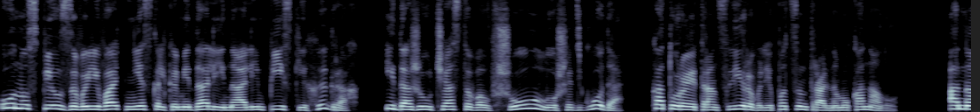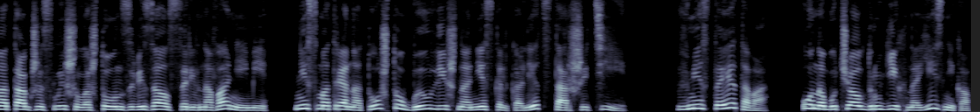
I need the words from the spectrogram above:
Он успел завоевать несколько медалей на Олимпийских играх и даже участвовал в шоу «Лошадь года», которые транслировали по центральному каналу. Она также слышала, что он завязал с соревнованиями, несмотря на то, что был лишь на несколько лет старше Тии. Вместо этого он обучал других наездников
